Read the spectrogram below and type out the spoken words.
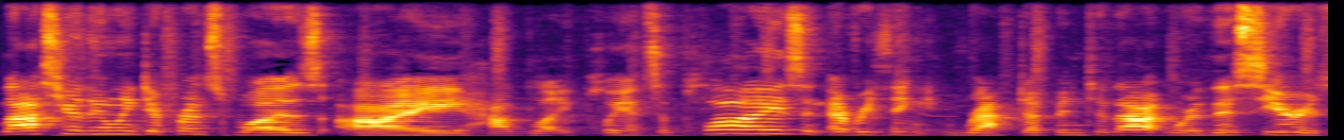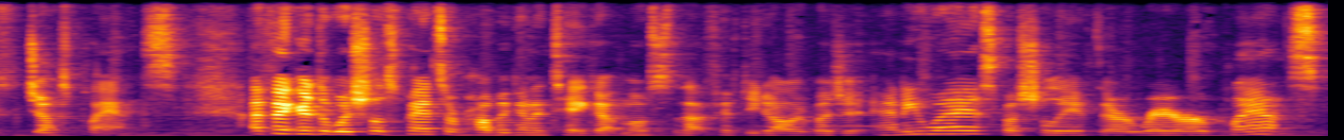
Last year, the only difference was I had like plant supplies and everything wrapped up into that, where this year is just plants. I figured the wishlist plants are probably gonna take up most of that $50 budget anyway, especially if they're rarer plants.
